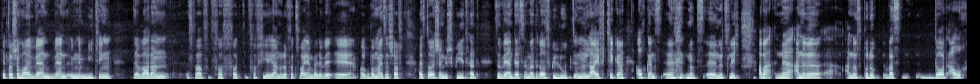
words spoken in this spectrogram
Ich habe da schon mal während, während irgendeinem Meeting da war dann, es war vor, vor, vor vier Jahren oder vor zwei Jahren bei der äh, Europameisterschaft, als Deutschland gespielt hat, so währenddessen immer drauf gelugt in einen Live-Ticker, auch ganz äh, nutz, äh, nützlich. Aber eine andere, äh, anderes Produkt, was dort auch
